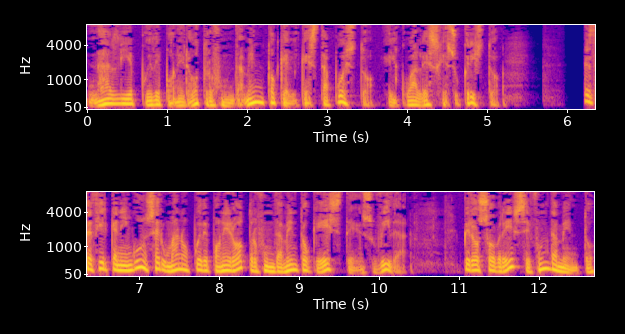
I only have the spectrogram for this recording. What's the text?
Nadie puede poner otro fundamento que el que está puesto, el cual es Jesucristo. Es decir, que ningún ser humano puede poner otro fundamento que éste en su vida. Pero sobre ese fundamento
